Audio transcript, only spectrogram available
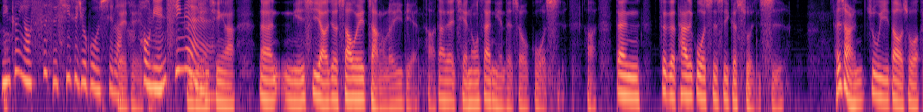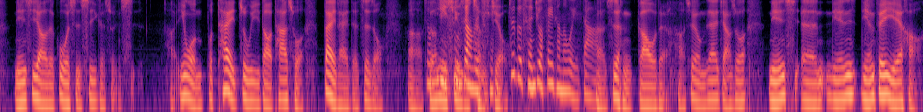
年羹尧四十七岁就过世了，对对，好年轻哎，很年轻啊。那年希尧就稍微长了一点，啊，大概乾隆三年的时候过世，啊，但这个他的过世是一个损失，很少人注意到说年希尧的过世是一个损失，啊，因为我们不太注意到他所带来的这种啊革命性的成就，这个成就非常的伟大，啊，是很高的，啊，所以我们在讲说年希呃年年妃也好。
